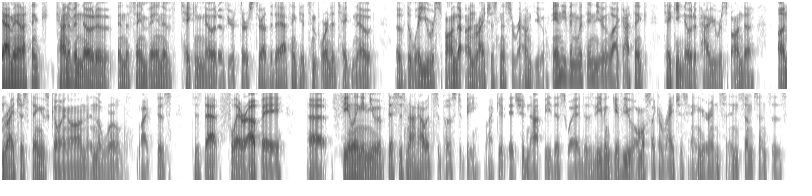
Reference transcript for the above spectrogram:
Yeah, man. I think kind of in note of in the same vein of taking note of your thirst throughout the day. I think it's important to take note of the way you respond to unrighteousness around you and even within you. Like I think taking note of how you respond to unrighteous things going on in the world. Like does does that flare up a uh, feeling in you of this is not how it's supposed to be? Like it, it should not be this way. Does it even give you almost like a righteous anger in in some senses?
